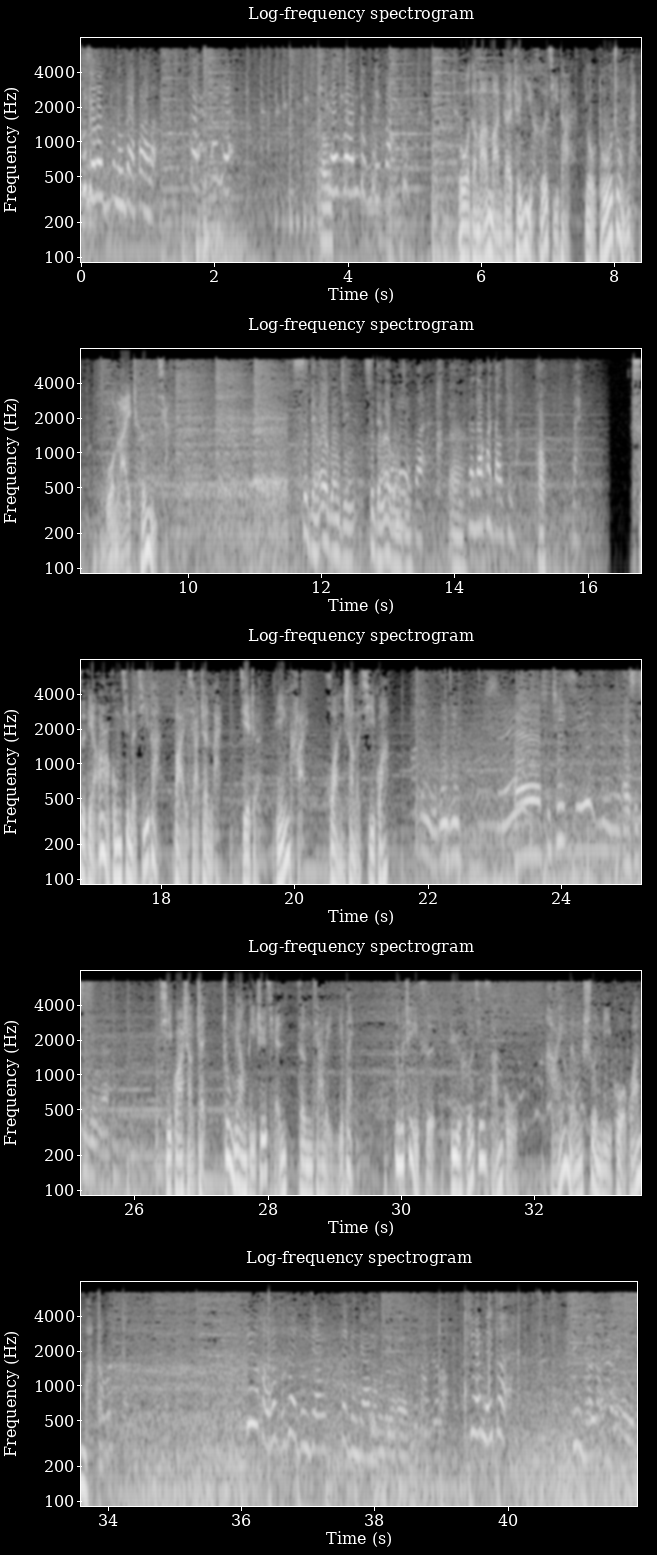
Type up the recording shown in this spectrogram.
不行了，不能再放了，但是兄弟，连弯都没弯。落得满满的这一盒鸡蛋有多重呢？我们来称一下，四点二公斤，四点二公斤。嗯，那咱换道具吧。好，来，四点二公斤的鸡蛋败下阵来。接着，林凯换上了西瓜。八点五公斤，十呃十七，七斤，呃十七斤啊。西瓜上阵，重量比之前增加了一倍。那么这一次铝合金伞骨还能顺利过关吗？这个好像不在中间，在中间吗？居然没断。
